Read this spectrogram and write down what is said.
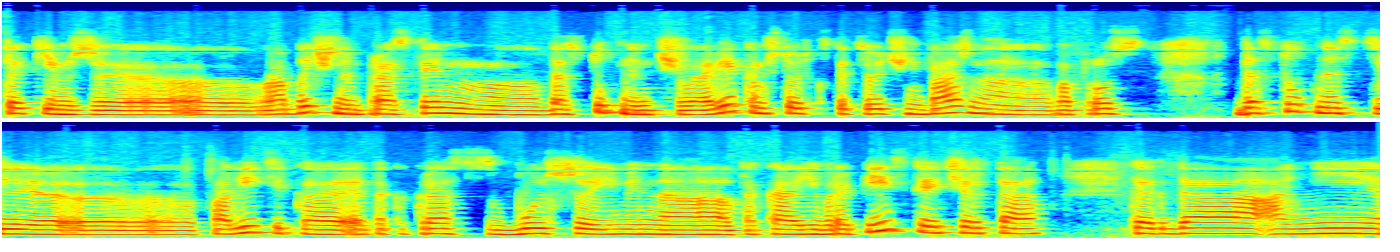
таким же э, обычным, простым, э, доступным человеком, что, кстати, очень важно. Вопрос доступности э, политика — это как раз больше именно такая европейская черта, когда они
